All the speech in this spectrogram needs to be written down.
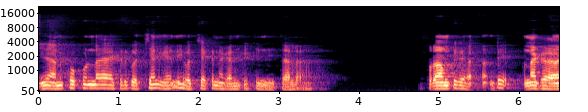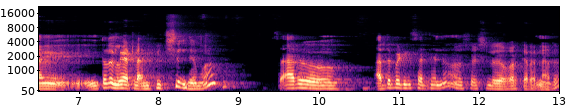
నేను అనుకోకుండా ఇక్కడికి వచ్చాను కానీ వచ్చాక నాకు అనిపించింది చాలా ప్రాంప్ట్గా అంటే నాకు ఇంటర్నల్గా అట్లా అనిపించిందేమో. Sir orthopedic surgeon social worker అన్నారు.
